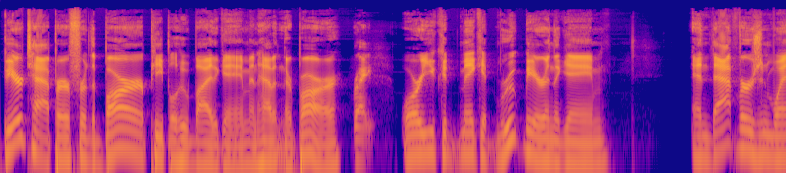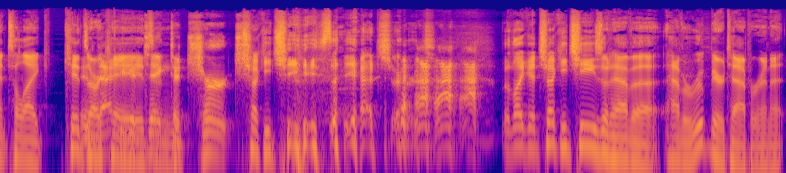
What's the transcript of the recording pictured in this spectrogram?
beer tapper for the bar people who buy the game and have it in their bar Right. Or you could make it root beer in the game, and that version went to like kids And that you could arcades take and to church. Chuck E. Cheese. yeah, church. but like a Chuck E. Cheese would have a have a root beer tapper in it,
